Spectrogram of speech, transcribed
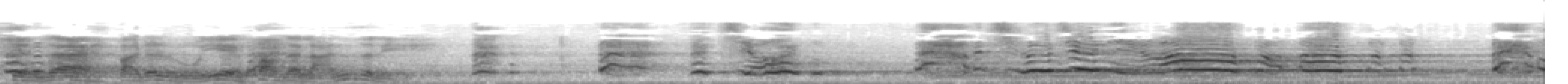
现在把这乳液放在篮子里。求你，求求你了！我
